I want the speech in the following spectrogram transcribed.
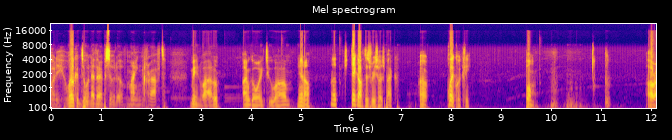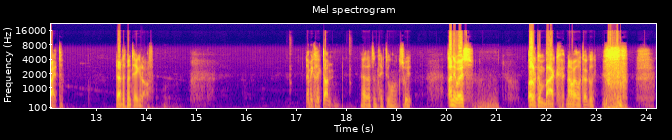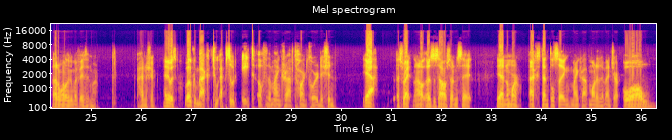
everybody, welcome to another episode of Minecraft. Meanwhile, I'm going to, um, you know, uh, take off this resource pack, uh, quite quickly. Boom. Alright. That has been taken off. Let me click done. Yeah, that doesn't take too long, sweet. Anyways, welcome back. Now I look ugly. I don't want to look at my face anymore. Had shame. Anyways, welcome back to episode 8 of the Minecraft Hardcore Edition. Yeah, that's right. Now this is how I'm starting to say it. Yeah, no more accidental saying Minecraft Modded Adventure. Oh.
